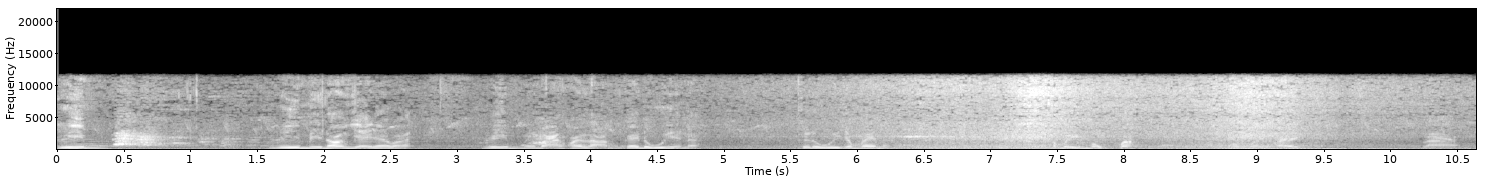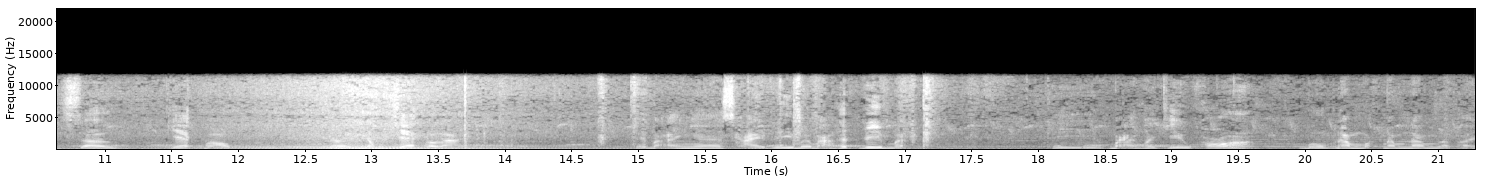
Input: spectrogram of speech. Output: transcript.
Rim rim thì nó như vậy đó bạn. Rim mấy bạn phải làm cái đuôi này nè cái đuôi trong đây nè. Nó bị mục á mục mình phải làm sơn, chát bột sơn chống xét rồi lại. Cái bạn à, xài riêng mấy bạn thích rim á, thì bạn phải chịu khó 4 năm hoặc 5 năm là phải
